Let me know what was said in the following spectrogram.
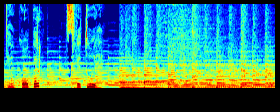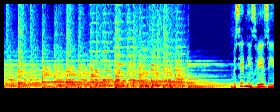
Radio Koper svetuje. Besedni zvezi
